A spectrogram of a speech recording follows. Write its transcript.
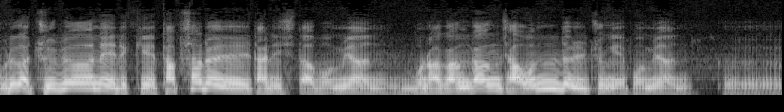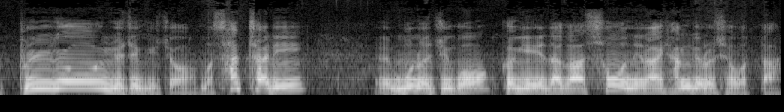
우리가 주변에 이렇게 답사를 다니시다 보면 문화관광 자원들 중에 보면 그 불교 유적이죠. 뭐 사찰이 무너지고 거기에다가 성원이나 향교를 세웠다.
